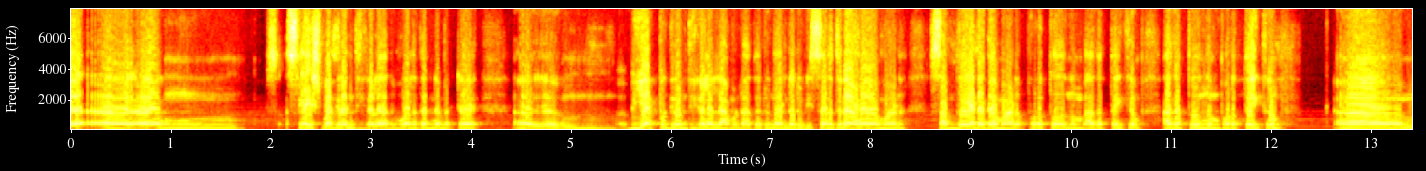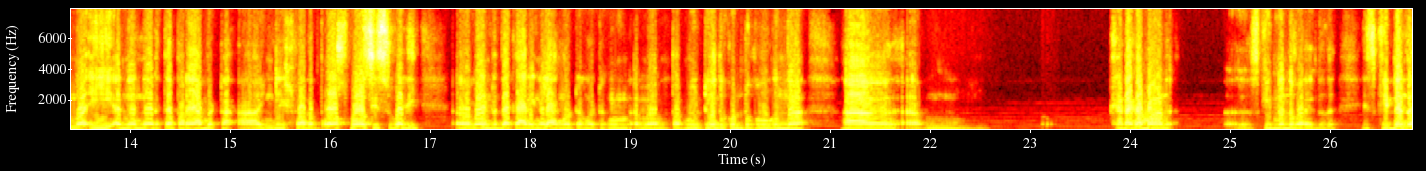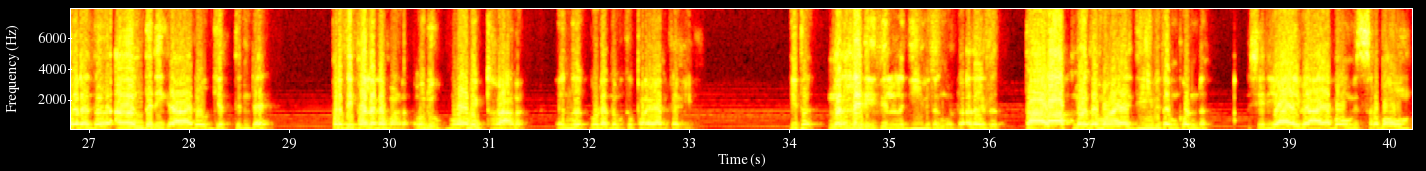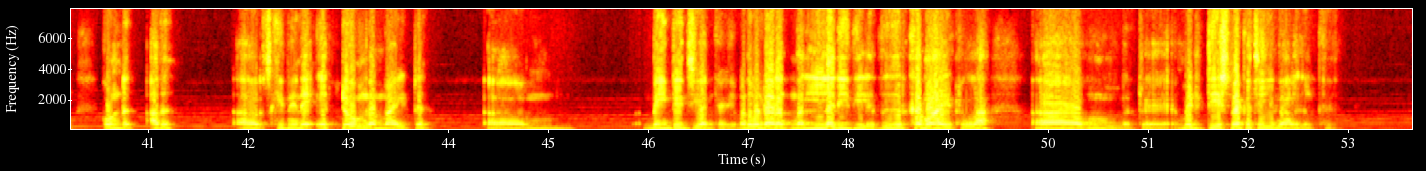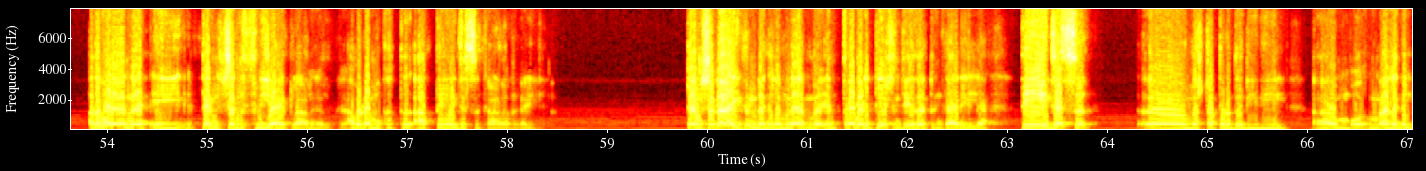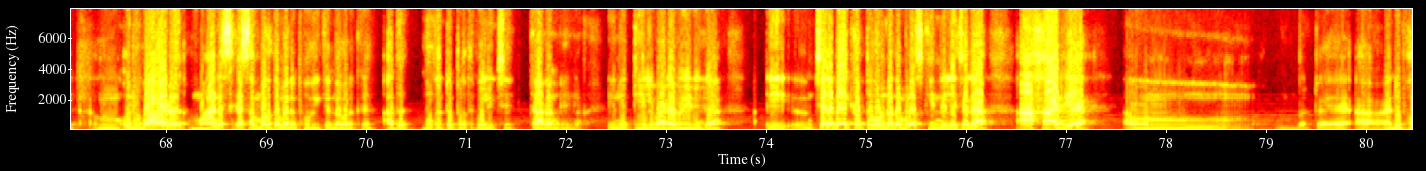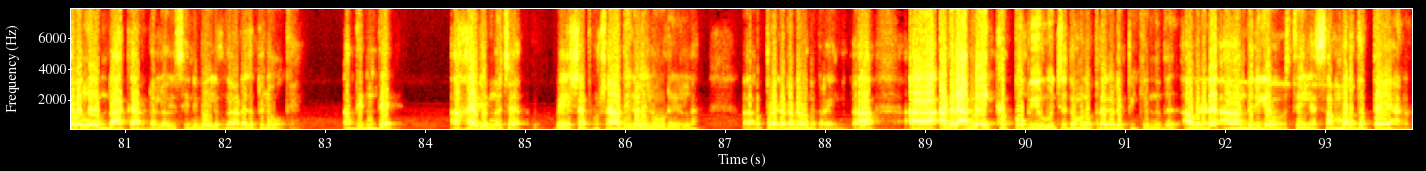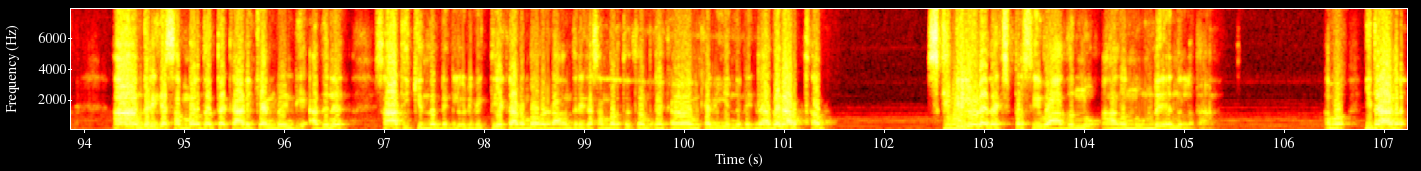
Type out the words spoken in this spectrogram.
ശ്ലേഷ്മ ഗ്രന്ഥികൾ അതുപോലെ തന്നെ മറ്റേ വിയർപ്പ് ഗ്രന്ഥികളെല്ലാം ഉണ്ട്. അതൊരു നല്ലൊരു വിസർജനാവയവമാണ്. സംവേദകമാണ്. പുറത്തു നിന്നും അകത്തേക്കും അകത്തു നിന്നും പുറത്തേക്കും. ഈ ഞാൻ നേരത്തെ പറയാൻ വിട്ട ഇംഗ്ലീഷ് പദം ഓസ്മോസിസ് വഴി വേണ്ടുന്ന കാര്യങ്ങളെ അങ്ങോട്ടും ഇങ്ങോട്ടും പെർമ്യൂട്ട് ചെയ്ത് കൊണ്ടുപോകുന്ന ഘടകമാണ് സ്കിൻ എന്ന് പറയുന്നത്. ഈ സ്കിൻ എന്ന് പറയുന്നത് ആന്തരിക ആരോഗ്യത്തിന്റെ പ്രതിഫലനമാണ്. ഒരു മോണിറ്ററാണ് എന്ന് കൂടെ നമുക്ക് പറയാൻ കഴിയും. ഇത് നല്ല രീതിയിലുള്ള ജീവിതം കൊണ്ട് അതായത് താളാത്മകമായ ജീവിതം കൊണ്ട് ശരിയായ വ്യായാമവും വിശ്രമവും കൊണ്ട് അത് സ്കിന്നിനെ ഏറ്റവും നന്നായിട്ട് മെയിന്റെയിൻ ചെയ്യാൻ കഴിയും. അതുകൊണ്ടാണ് നല്ല രീതിയിൽ ദീർഘമായിട്ടുള്ള മറ്റേ മെഡിറ്റേഷനൊക്കെ ചെയ്യുന്ന ആളുകൾക്ക് അതുപോലെ തന്നെ ഈ ടെൻഷൻ ഫ്രീ ആയിട്ടുള്ള ആളുകൾക്ക് അവരുടെ മുഖത്ത് ആ തേജസ് കാണാൻ കഴിയും. ടെൻഷൻ ആയിട്ടുണ്ടെങ്കിൽ നമ്മൾ എത്ര മെഡിറ്റേഷൻ ചെയ്തിട്ടും കാര്യമില്ല. തേജസ് നഷ്ടപ്പെടുന്ന രീതിയിൽ അല്ലെങ്കിൽ ഒരുപാട് മാനസിക സമ്മർദ്ദം അനുഭവിക്കുന്നവർക്ക് അത് മുഖത്ത് പ്രതിഫലിച്ച് കാണാൻ കഴിയും. ഈ നെറ്റിയിൽ വരവീഴുക ഈ ചില മേക്കപ്പ് കൊണ്ട് നമ്മുടെ സ്കിന്നിൽ ചില ആഹാര്യ മറ്റേ അനുഭവങ്ങൾ ഉണ്ടാക്കാറുണ്ടല്ലോ ഈ സിനിമയിലും നാടകത്തിലും ഒക്കെ. അതിന്റെ ആഹാര്യം എന്ന് വെച്ചാൽ വേഷഭൂഷാദികളിലൂടെയുള്ള പ്രകടനം എന്ന് പറയുന്നത്. ആ അതിൽ ആ മേക്കപ്പ് ഉപയോഗിച്ച് നമ്മൾ പ്രകടിപ്പിക്കുന്നത് അവരുടെ ആന്തരിക വ്യവസ്ഥയിലെ സമ്മർദ്ദത്തെയാണ്. ആ ആന്തരിക സമ്മർദ്ദത്തെ കാണിക്കാൻ വേണ്ടി അതിന് സാധിക്കുന്നുണ്ടെങ്കിൽ ഒരു വ്യക്തിയെ കാണുമ്പോൾ അവരുടെ ആന്തരിക സമ്മർദ്ദത്തെ നമുക്ക് കാണാൻ കഴിയുന്നുണ്ടെങ്കിൽ അതിനർത്ഥം സ്കിന്നിലൂടെ അത് എക്സ്പ്രസീവ് ആകുന്നു ആകുന്നുണ്ട് എന്നുള്ളതാണ്. അപ്പോൾ ഇതാണ്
